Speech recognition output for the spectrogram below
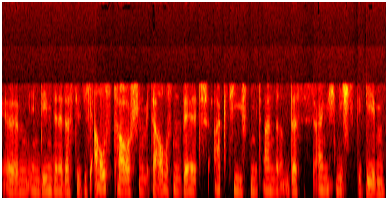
ähm, in dem Sinne, dass sie sich austauschen mit der Außenwelt aktiv mit anderen. Das ist eigentlich nicht gegeben.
